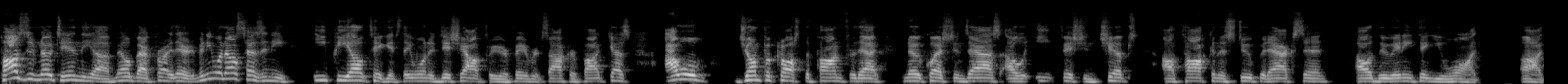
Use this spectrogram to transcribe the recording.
positive note to end the uh, mailbag Friday there. If anyone else has any EPL tickets they want to dish out for your favorite soccer podcast, I will jump across the pond for that. No questions asked. I will eat fish and chips. I'll talk in a stupid accent. I'll do anything you want uh,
